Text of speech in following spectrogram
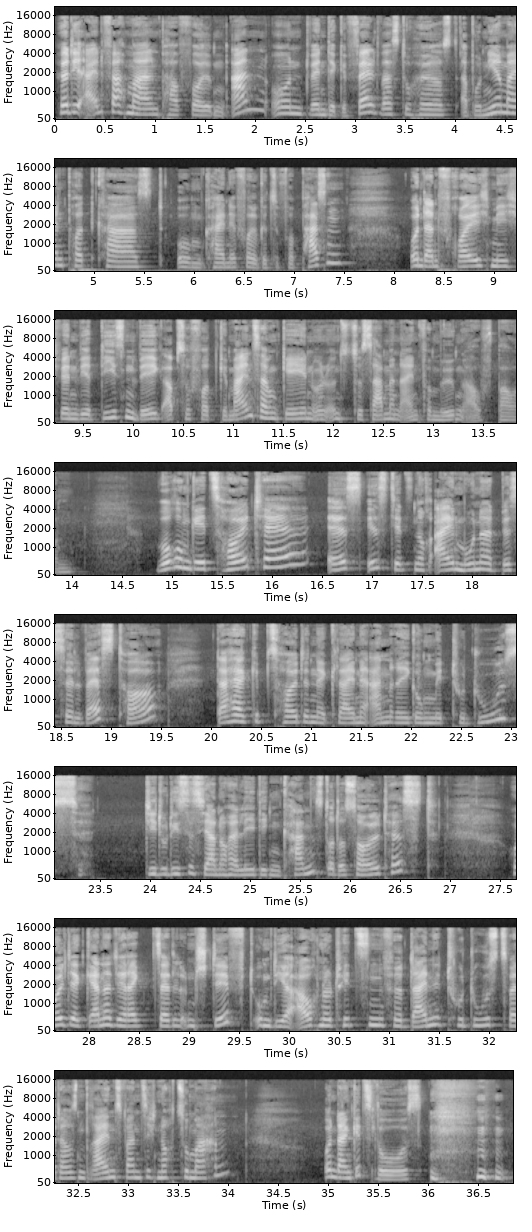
Hör dir einfach mal ein paar Folgen an und wenn dir gefällt, was du hörst, abonniere meinen Podcast, um keine Folge zu verpassen. Und dann freue ich mich, wenn wir diesen Weg ab sofort gemeinsam gehen und uns zusammen ein Vermögen aufbauen. Worum geht's heute? Es ist jetzt noch ein Monat bis Silvester. Daher gibt's heute eine kleine Anregung mit To-Dos, die du dieses Jahr noch erledigen kannst oder solltest. Hol dir gerne direkt Zettel und Stift, um dir auch Notizen für deine To-Dos 2023 noch zu machen. Und dann geht's los.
